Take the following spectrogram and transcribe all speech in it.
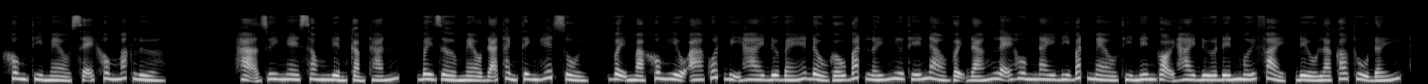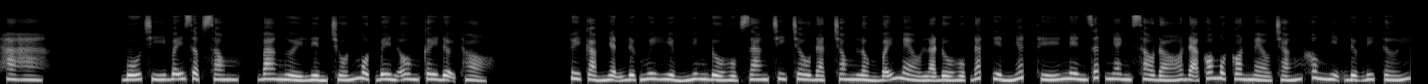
không thì mèo sẽ không mắc lừa. Hạ Duy nghe xong liền cảm thán, bây giờ mèo đã thành tinh hết rồi, vậy mà không hiểu A quất bị hai đứa bé đầu gấu bắt lấy như thế nào vậy đáng lẽ hôm nay đi bắt mèo thì nên gọi hai đứa đến mới phải, đều là cao thủ đấy, ha ha. Bố trí bẫy dập xong, ba người liền trốn một bên ôm cây đợi thỏ. Tuy cảm nhận được nguy hiểm nhưng đồ hộp Giang Chi Châu đặt trong lồng bẫy mèo là đồ hộp đắt tiền nhất thế nên rất nhanh sau đó đã có một con mèo trắng không nhịn được đi tới.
